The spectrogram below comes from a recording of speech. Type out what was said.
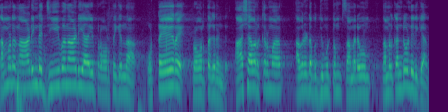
നമ്മുടെ നാടിന്റെ ജീവനാടിയായി പ്രവർത്തിക്കുന്ന ഒട്ടേറെ പ്രവർത്തകരുണ്ട്. ആശാവർക്കർമാർ അവരുടെ ബുദ്ധിമുട്ടും സമരവും നമ്മൾ കണ്ടുകൊണ്ടിരിക്കുകയാണ്.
